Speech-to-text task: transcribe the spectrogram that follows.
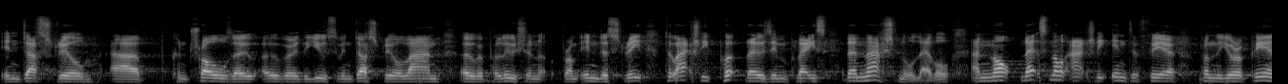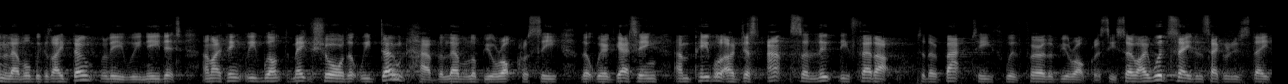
industrial uh, controls over the use of industrial land, over pollution from industry, to actually put those in place at a national level and not, let's not actually interfere from the European level because I don't believe we need it and I think we want to make sure that we don't have the level of bureaucracy that we're getting and people are just absolutely fed up to their back teeth with further bureaucracy. So I would say to the Secretary of State,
